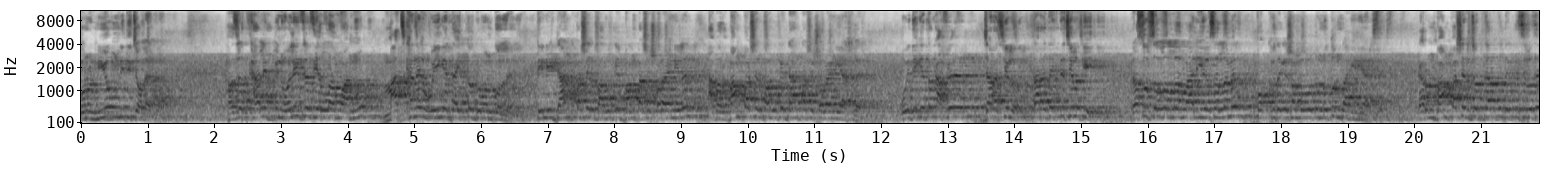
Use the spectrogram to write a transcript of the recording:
কোনো নিয়ম নীতি চলে না। হজরত খালিদ বিন ওয়ালিদ রাজি আল্লাহ মাঝখানের উইংয়ের দায়িত্ব গ্রহণ করলেন। তিনি ডান পাশের বাবুকে বাম পাশে সরাই নিলেন আবার বাম পাশের বাবুকে ডান পাশে সবাই নিয়ে আসলেন। ওইদিকে তো কাফের যারা ছিল, তারা দেখতে ছিল কি? রাসুল সাল্লাহ আলী আসাল্লামের পক্ষ থেকে সম্ভবত নতুন বাহিনী আসছে। কারণ বাম পাশের যোদ্ধারা তো দেখতেছিল যে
